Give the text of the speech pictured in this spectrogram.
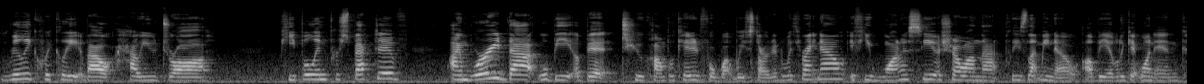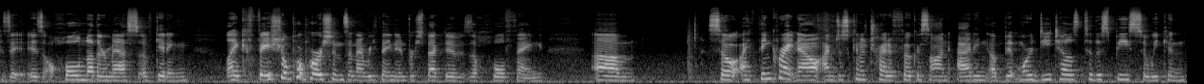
really quickly about how you draw people in perspective. I'm worried that will be a bit too complicated for what we've started with right now. If you want to see a show on that, please let me know. I'll be able to get one in because it is a whole nother mess of getting like facial proportions and everything in perspective is a whole thing. Um, so I think right now I'm just going to try to focus on adding a bit more details to this piece so we can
